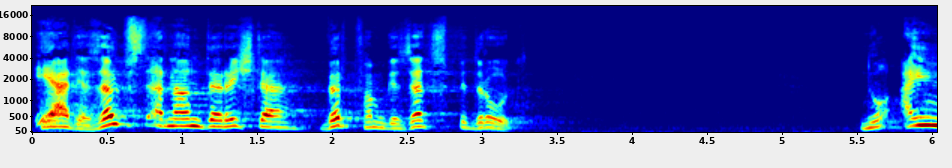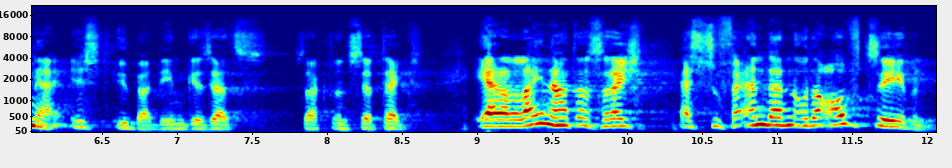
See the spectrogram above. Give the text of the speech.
Er, der selbsternannte Richter, wird vom Gesetz bedroht. Nur einer ist über dem Gesetz, sagt uns der Text. Er allein hat das Recht, es zu verändern oder aufzuheben.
